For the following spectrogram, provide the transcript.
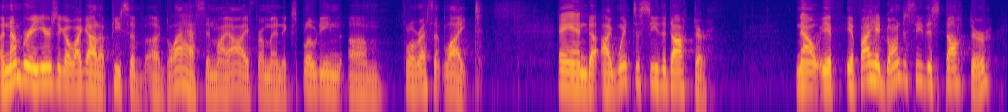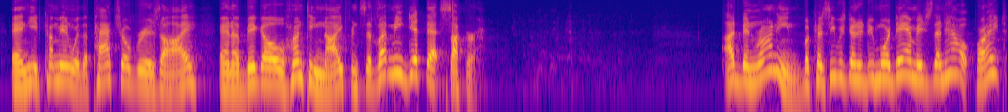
A number of years ago, I got a piece of uh, glass in my eye from an exploding um, fluorescent light. And uh, I went to see the doctor. Now, if, if I had gone to see this doctor and he'd come in with a patch over his eye and a big old hunting knife and said, Let me get that sucker. I'd been running because he was going to do more damage than help, right?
